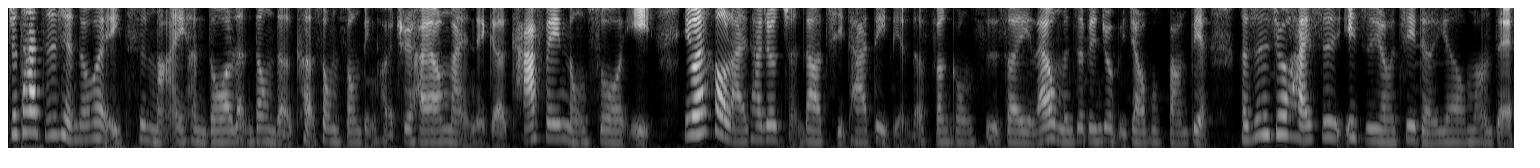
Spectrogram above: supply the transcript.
就他之前都会一次买很多冷冻的可颂松饼回去，还要买那个咖啡浓缩液，因为后来他就转到其他地点的分公司，所以来我们这边就比较不方便。可是就还是一直有记得 Yellow Monday，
